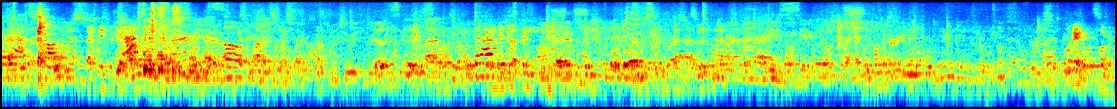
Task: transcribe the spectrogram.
what has to follow. That's the equation. The Oh. The acid- I didn't even get it closer, I had to. Okay, hold on.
